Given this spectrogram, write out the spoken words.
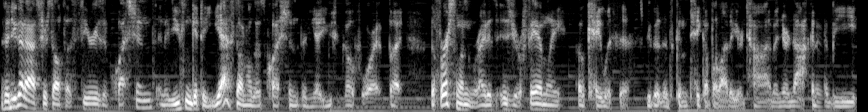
I said, you got to ask yourself a series of questions. And if you can get to yes on all those questions, then yeah, you should go for it. But the first one, right, is, is your family okay with this? Because it's going to take up a lot of your time and you're not going to be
